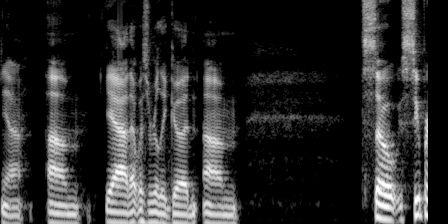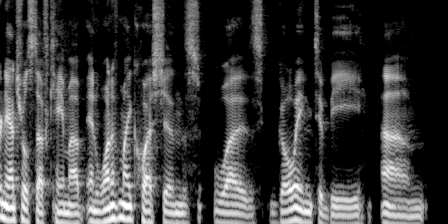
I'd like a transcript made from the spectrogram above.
Yeah. Um, yeah, that was really good. Um, so supernatural stuff came up and one of my questions was going to be um,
